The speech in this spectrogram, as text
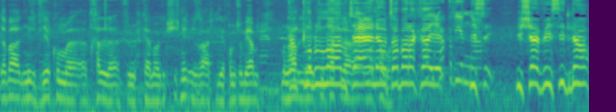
دابا الملف ديالكم آه، دخل في المحكمة وداك الشيء شنو الإجراءات اللي قمتوا بها من نهار اللي كنطلب الله تعالى؟ وتبارك يشافي سيدنا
